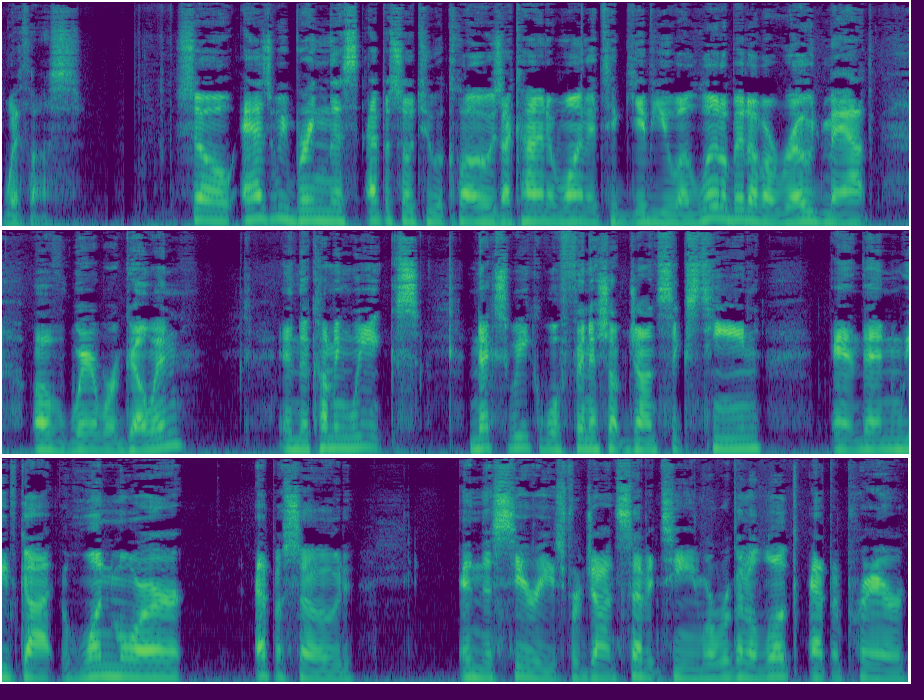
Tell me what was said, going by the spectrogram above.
with us. So, as we bring this episode to a close, I kind of wanted to give you a little bit of a roadmap of where we're going in the coming weeks. Next week, we'll finish up John 16, and then we've got one more episode in this series for John 17, where we're going to look at the prayer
